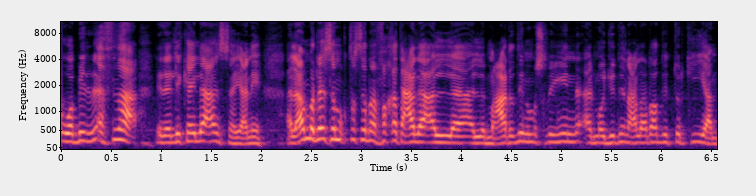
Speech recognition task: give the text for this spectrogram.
وبالأثناء لكي لا أنسى. يعني الأمر ليس مقتصرا فقط على المعارضين المصريين الموجودين على أراضي تركيا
